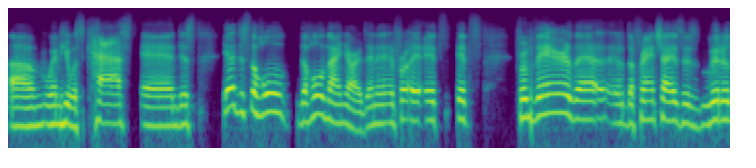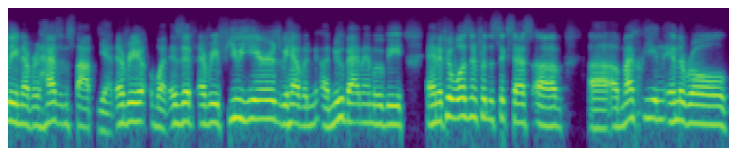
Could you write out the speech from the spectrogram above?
um, when he was cast, and just yeah, just the whole the whole nine yards. And it, for, it's it's from there the the franchise is literally never hasn't stopped yet. Every what is it? Every few years we have a, a new batman movie. And if it wasn't for the success of uh, of michael keaton in the role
